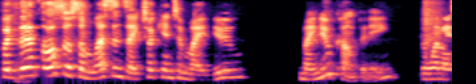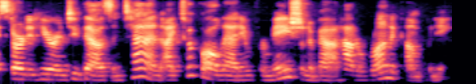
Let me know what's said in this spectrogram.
But yeah. that's also some lessons I took into my new my new company the one I started here in 2010, I took all that information about how to run a company,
